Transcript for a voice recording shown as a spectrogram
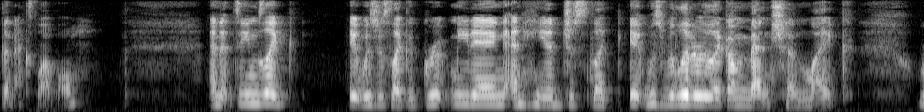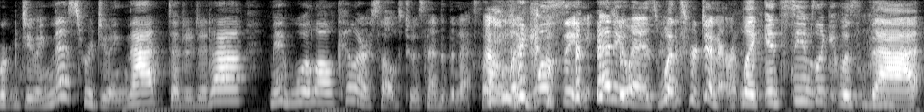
the next level. And it seems like it was just like a group meeting, and he had just like, it was literally like a mention, like, we're doing this, we're doing that, da da da da. Maybe we'll all kill ourselves to ascend to the next level. Oh like, we'll see. Anyways, what's for dinner? Like, it seems like it was that.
